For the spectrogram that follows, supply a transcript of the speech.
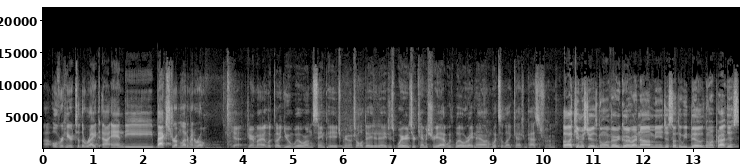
Uh, over here to the right, uh, Andy Backstrom, Lettermen Row. Yeah, Jeremiah, it looked like you and Will were on the same page pretty much all day today. Just where is your chemistry at with Will right now, and what's it like catching passes from him? Uh, our chemistry is going very good right now. I mean, just something we built during practice,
